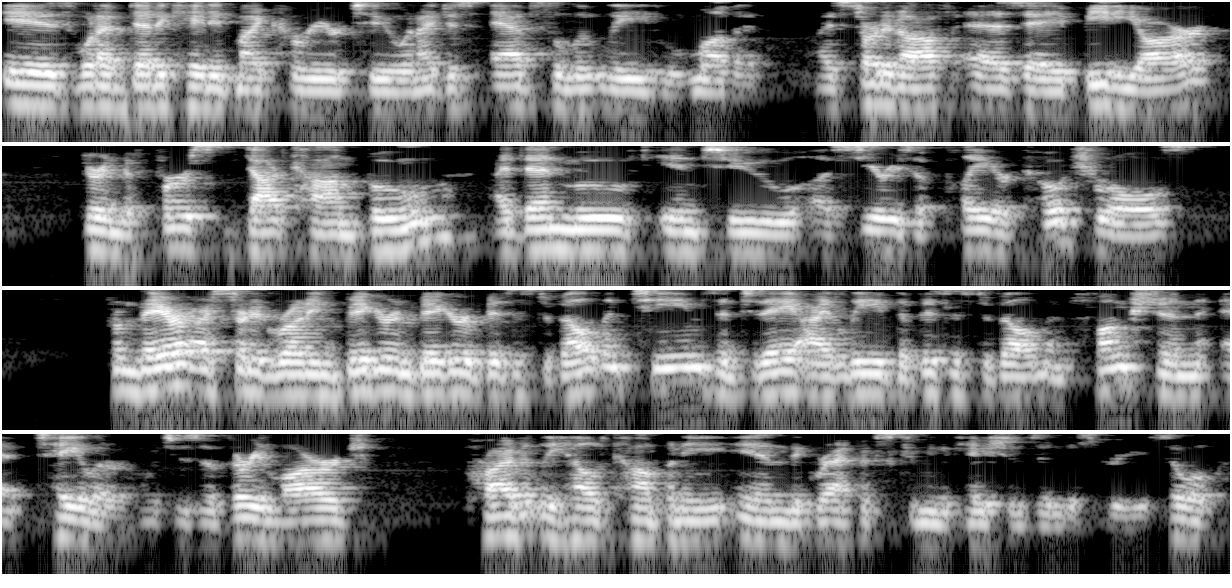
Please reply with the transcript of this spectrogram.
is what I've dedicated my career to, and I just absolutely love it. I started off as a BDR during the first dot com boom. I then moved into a series of player coach roles. From there, I started running bigger and bigger business development teams, and today I lead the business development function at Taylor, which is a very large privately held company in the graphics communications industry. So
